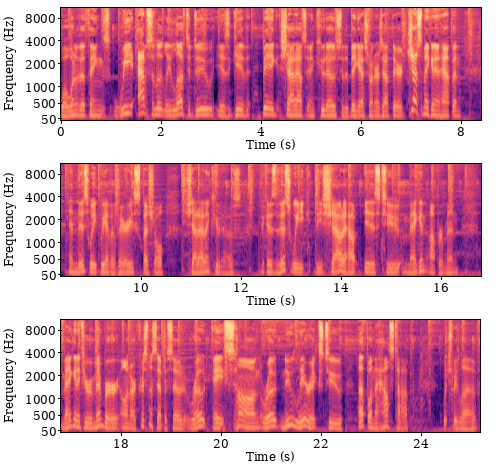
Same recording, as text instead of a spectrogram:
Well, one of the things we absolutely love to do is give big shout outs and kudos to the big ass runners out there just making it happen. And this week we have a very special shout out and kudos because this week the shout out is to Megan Opperman. Megan, if you remember on our Christmas episode, wrote a song, wrote new lyrics to Up on the Housetop, which we love.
